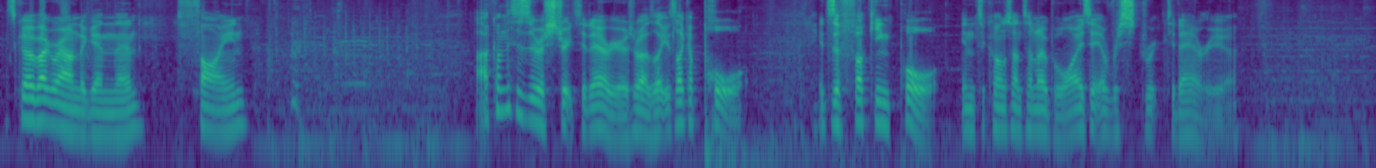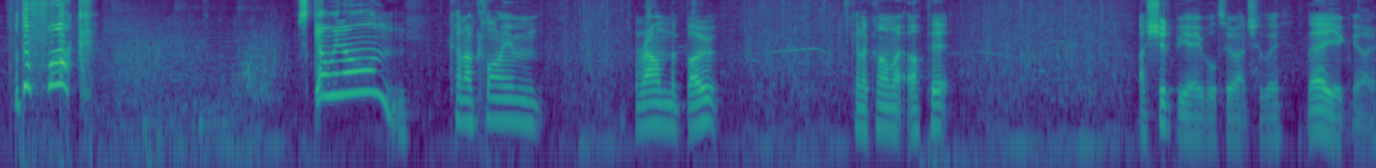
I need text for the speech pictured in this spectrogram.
Let's go back around again then. Fine. How come this is a restricted area as well? It's like it's like a port. It's a fucking port into Constantinople. Why is it a restricted area? What the fuck? What's going on? Can I climb around the boat? Can I climb like up it? I should be able to actually. There you go.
